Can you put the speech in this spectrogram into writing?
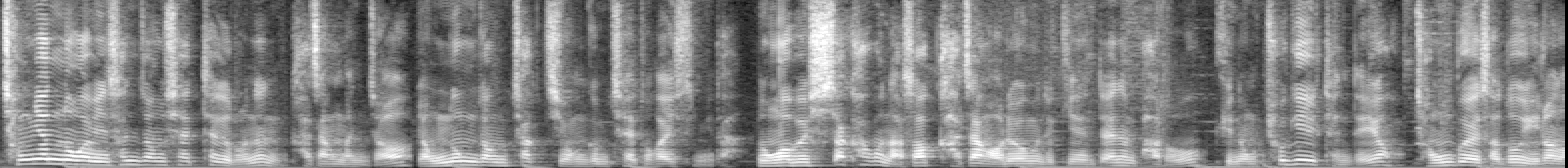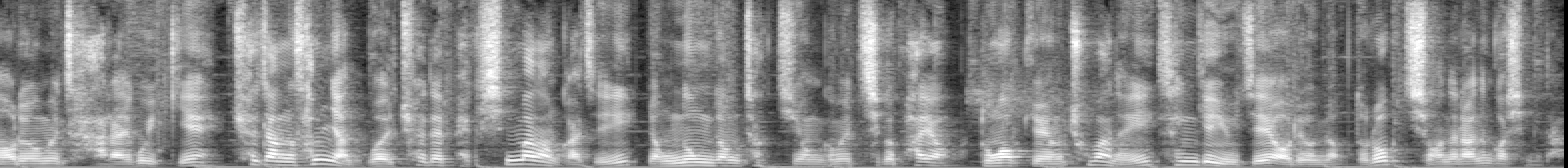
청년 농업인 선정 시 혜택으로는 가장 먼저 영농정착 지원금 제도가 있습니다. 농업을 시작하고 나서 가장 어려움을 느끼는 때는 바로 귀농 초기일 텐데요. 정부에서도 이런 어려움을 잘 알고 있기에 최장 3년 월 최대 110만 원까지 영농정착 지원금을 지급하여 농업 경영 초반의 생계 유지에 어려움이 없도록 지원을 하는 것입니다.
